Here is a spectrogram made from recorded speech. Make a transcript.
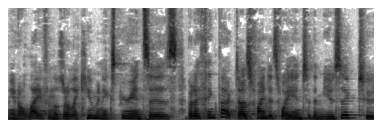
you know life and those are like human experiences. But I think that does find its way into the music to,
